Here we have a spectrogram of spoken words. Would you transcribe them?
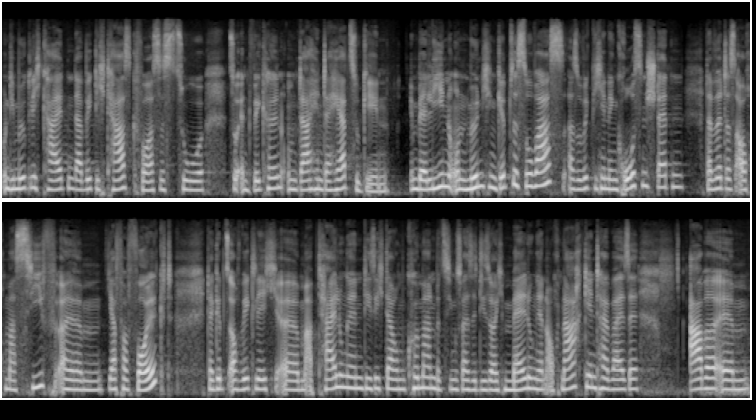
und die Möglichkeiten, da wirklich Taskforces zu, zu entwickeln, um da hinterher zu gehen in Berlin und München gibt es sowas, also wirklich in den großen Städten. Da wird das auch massiv ähm, ja, verfolgt. Da gibt es auch wirklich ähm, Abteilungen, die sich darum kümmern, beziehungsweise die solchen Meldungen auch nachgehen teilweise. Aber ähm,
